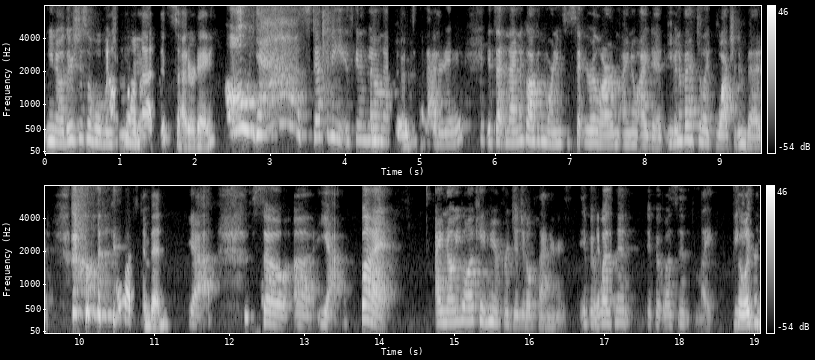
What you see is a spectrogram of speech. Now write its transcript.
you know, there's just a whole bunch I'm on that this saturday Oh yeah, Stephanie is going to be I'm on that so show this. Saturday. It's at nine o'clock in the morning, so set your alarm. I know I did, even if I have to like watch it in bed. i watched in bed yeah. So uh, yeah, but I know you all came here for digital planners. If it Yeah. wasn't, if it wasn't like, so it wasn't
